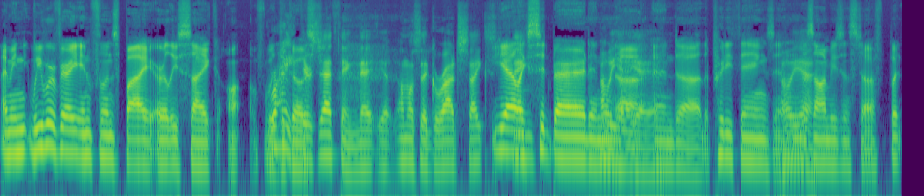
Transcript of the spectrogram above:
I mean, we were very influenced by early psych uh, with right the ghost. there's that thing that uh, almost a garage psych Yeah, thing. like Syd Barrett and Oh, yeah, uh, yeah, yeah. and uh, the Pretty Things and Oh, the zombies and stuff. But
